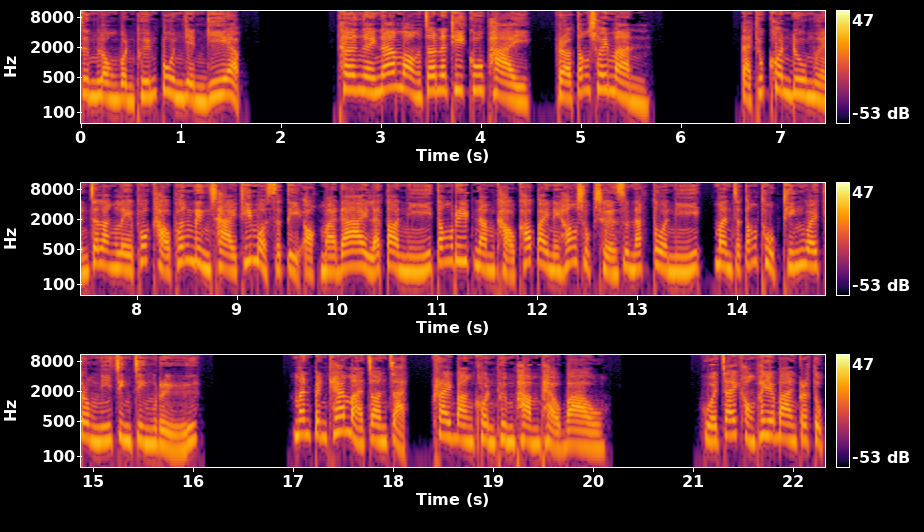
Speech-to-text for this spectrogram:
ซึมลงบนพื้นปูนเย็นเยียบ เธอเงยหน้ามองเจ้าหน้าที่กู้ภัย เราต้องช่วยมันแต่ทุกคนดูเหมือนจะลังเลพวกเขาเพิ่งดึงชายที่หมดสติออกมาได้ และตอนนี้ต้องรีบนำเขาเข้าไปในห้องฉุกเฉินสุนัขตัวนี้ มันจะต้องถูกทิ้งไว้ตรงนี้จริง ๆ หรือ มันเป็นแค่หมาจรจัด ใครบางคนพึมพำแผ่วเบา หัวใจของพยาบาลกระตุก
